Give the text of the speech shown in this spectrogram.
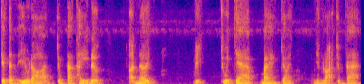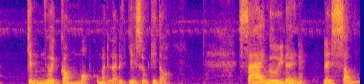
Cái tình yêu đó chúng ta thấy được ở nơi việc Chúa Cha ban cho nhân loại chúng ta. Chính người con một của mình là Đức Giêsu Kitô. Sai người đến để sống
